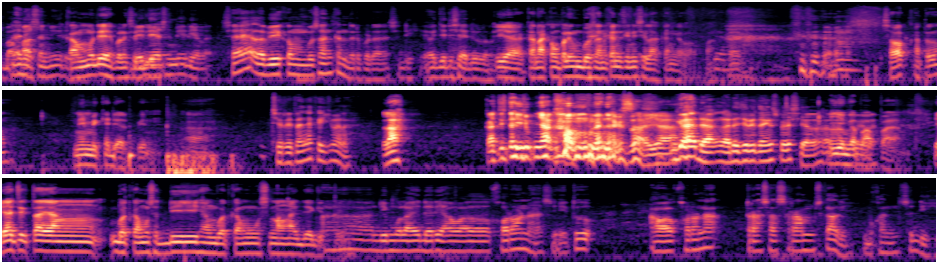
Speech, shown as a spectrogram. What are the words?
Bapak sendiri. Kamu deh paling sedih. Dede sendiri ya, Pak. Saya lebih ke membosankan daripada sedih. Oh, jadi saya dulu. Iya, karena kamu paling membosankan di sini silahkan nggak apa-apa. Sok atau ini mic-nya diadpin. Nah. Ceritanya kayak gimana? Lah, kan cerita hidupnya kamu nanya ke saya. Enggak ada, enggak ada cerita yang spesial. Iya nggak apa-apa. Ya cerita yang buat kamu sedih, yang buat kamu senang aja gitu. Ah, dimulai dari awal corona sih. Itu awal corona terasa seram sekali, bukan sedih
